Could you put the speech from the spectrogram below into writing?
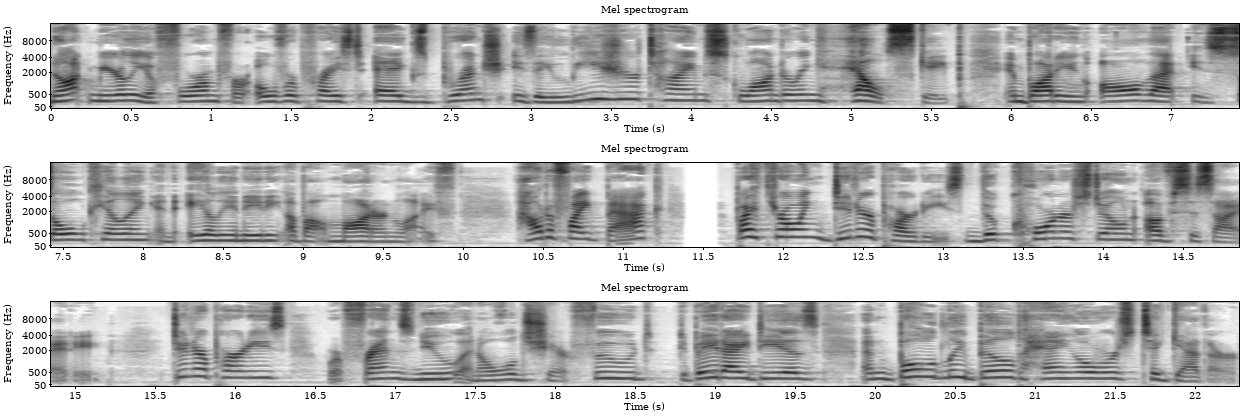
Not merely a forum for overpriced eggs, brunch is a leisure time squandering hellscape, embodying all that is soul killing and alienating about modern life. How to fight back? By throwing dinner parties, the cornerstone of society. Dinner parties where friends new and old share food, debate ideas, and boldly build hangovers together.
